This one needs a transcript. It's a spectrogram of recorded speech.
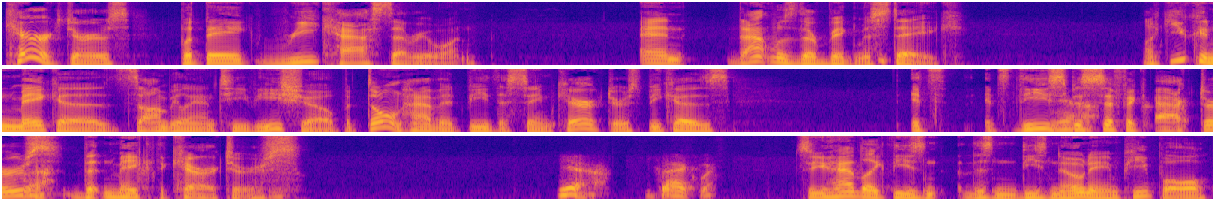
characters, but they recast everyone. And that was their big mistake. Like you can make a Zombieland TV show, but don't have it be the same characters because it's it's these Yeah. specific actors that make the characters. Yeah, exactly. So you had like these this these no name people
